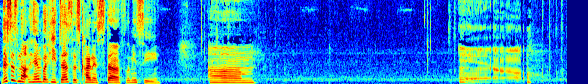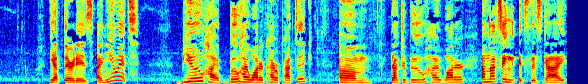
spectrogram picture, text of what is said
This is not him, but he does this kind of stuff. Let me see. Um Yep, there it is. I knew it. Beau High Beau Highwater Chiropractic. Um, Dr. Beau Highwater. I'm not saying it's this guy.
